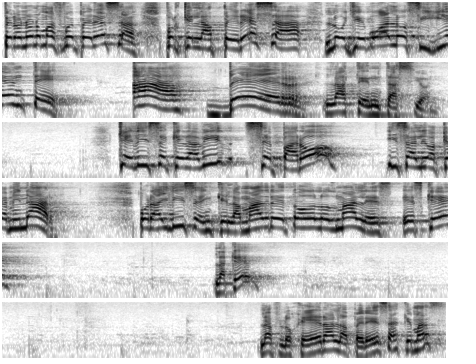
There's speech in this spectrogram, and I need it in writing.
Pero no nomás fue pereza, porque la pereza lo llevó a lo siguiente, a ver la tentación que dice que David se paró y salió a caminar. Por ahí dicen que la madre de todos los males es que, ¿la qué? La flojera, la pereza, ¿qué más?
